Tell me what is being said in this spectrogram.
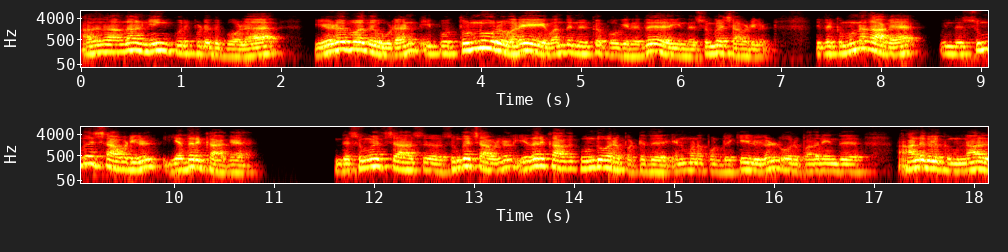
அதனால்தான் நீங்க குறிப்பிட்டது போல எழுபது உடன் இப்போ தொண்ணூறு வரை வந்து நிற்க போகிறது இந்த சுங்கச்சாவடிகள். இதற்கு முன்னதாக இந்த சுங்கச்சாவடிகள் எதற்காக? இந்த சுங்கச்சா சுங்கச்சாவடிகள் எதற்காக கொண்டு வரப்பட்டது என்பன போன்ற கேள்விகள் ஒரு பதினைந்து ஆண்டுகளுக்கு முன்னால்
